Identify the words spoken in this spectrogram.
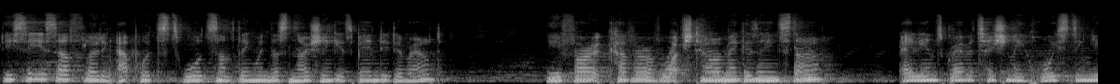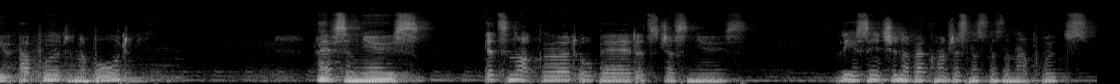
Do you see yourself floating upwards towards something when this notion gets bandied around? The euphoric cover of Watchtower magazine style? aliens gravitationally hoisting you upward and aboard. I have some news. It's not good or bad, it's just news. The ascension of our consciousness is an upwards.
